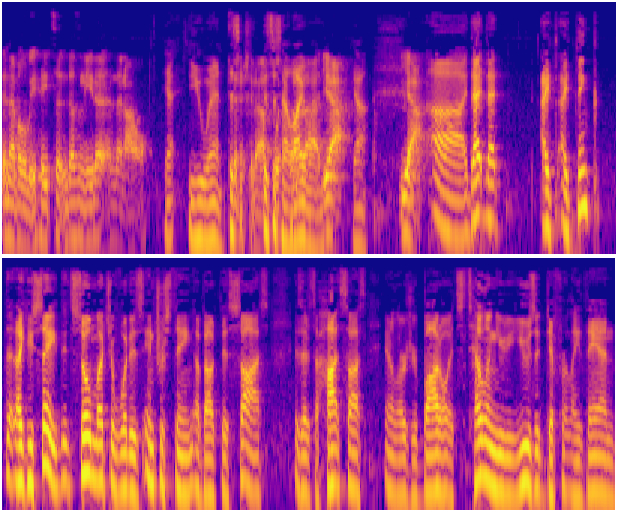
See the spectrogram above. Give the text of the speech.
inevitably hates it and doesn't eat it, and then I'll Yeah, you win. This, Finish it up this is how I that. win. Yeah. yeah. yeah Uh, that that I I think that, like you say, that so much of what is interesting about this sauce is that it's a hot sauce in a larger bottle. It's telling you to use it differently than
